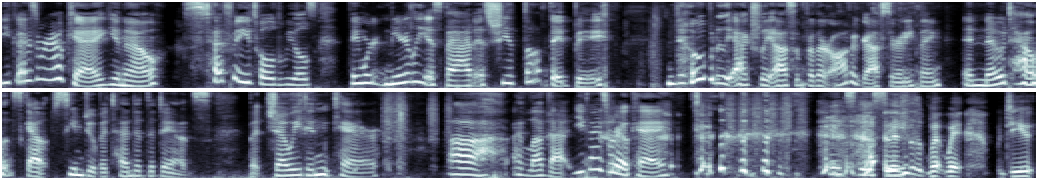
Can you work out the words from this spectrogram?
You guys were okay, you know. Stephanie told Wheels they weren't nearly as bad as she had thought they'd be. Nobody actually asked them for their autographs or anything, and no talent scout seemed to have attended the dance. But Joey didn't care. Ah, I love that. You guys were okay. Thanks, Lucy. This is wait, wait. Do you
